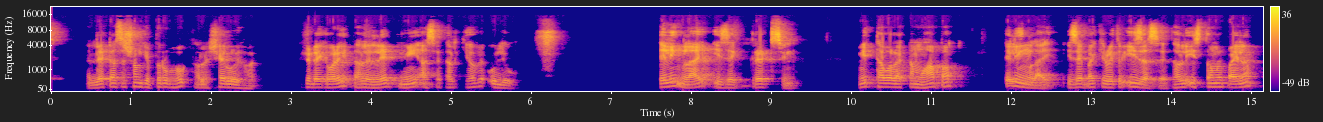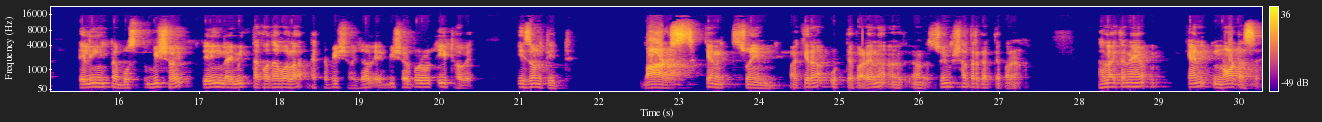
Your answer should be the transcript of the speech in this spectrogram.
লেটাসের সংক্ষিপ্ত রূপ হোক তাহলে শেলুই হয়। সেটা একেবারেই, তাহলে লেট মি আছে, তাহলে কি হবে? Will you telling lie is a great sin মিথ্যা বলা একটা মহাপাপ। টেলিং লাই ইজ এ বাক্যের ভিতরে ইজ আছে। তাহলে ইজ তো আমরা পাইলাম। টেলিং একটা বস্তু, বিষয়। টেলিং লাই মিথ্যা কথা বলা একটা বিষয়। তাহলে এই বিষয়ের পরিবর্তে ইট হবে। Is on it birds can swim পাখিরা উঠতে পারে না সুইম সাঁতার কাটতে পারে না। তাহলে এখানে ক্যান নট আছে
